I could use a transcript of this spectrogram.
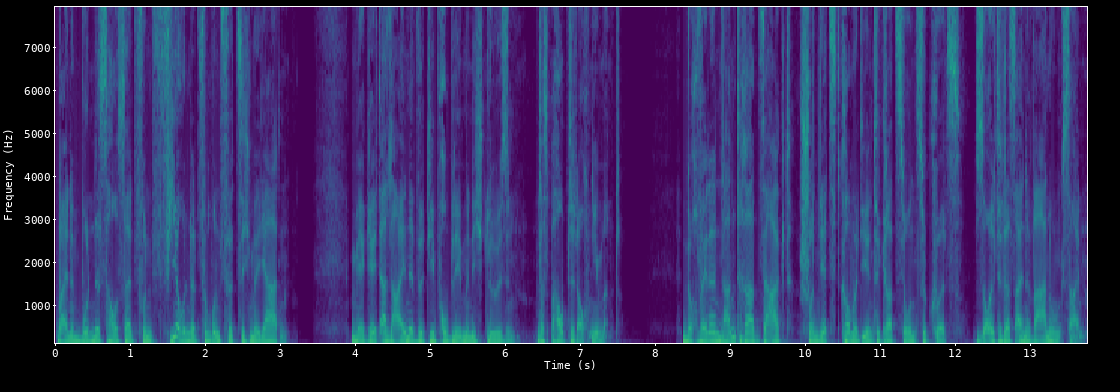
Bei einem Bundeshaushalt von 445 Milliarden. Mehr Geld alleine wird die Probleme nicht lösen. Das behauptet auch niemand. Doch wenn ein Landrat sagt, schon jetzt komme die Integration zu kurz, sollte das eine Warnung sein.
